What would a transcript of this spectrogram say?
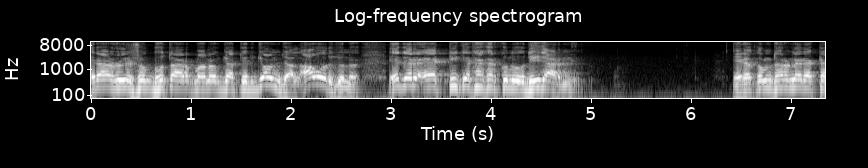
এরা আসলে সভ্যতার, মানব জাতির জঞ্জাল, আবর্জনা। এদের টিকে থাকার কোনো অধিকার নেই। এরকম ধরনের একটা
